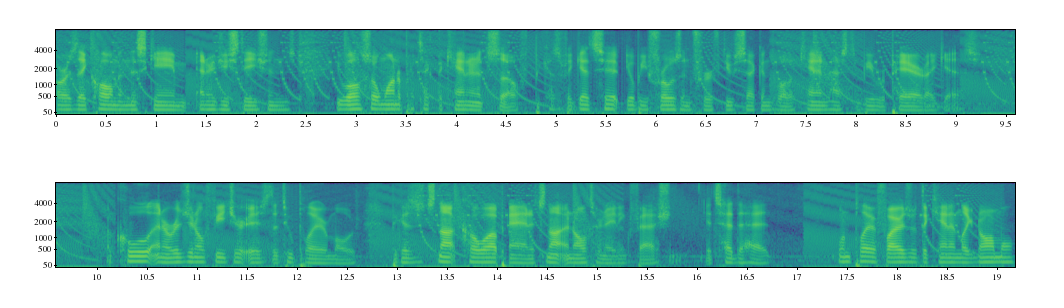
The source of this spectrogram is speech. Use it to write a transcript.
or as they call them in this game, energy stations, you also want to protect the cannon itself, because if it gets hit, you'll be frozen for a few seconds while the cannon has to be repaired, I guess. A cool and original feature is the two-player mode, because it's not co-op and it's not in alternating fashion. It's head-to-head. One player fires with the cannon like normal,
